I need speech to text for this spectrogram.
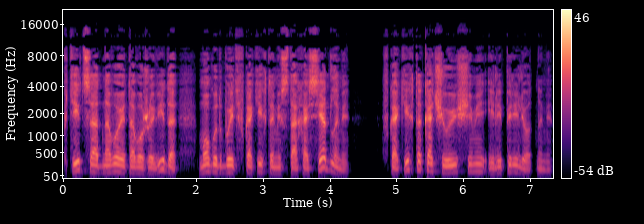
Птицы одного и того же вида могут быть в каких-то местах оседлыми, в каких-то кочующими или перелетными.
